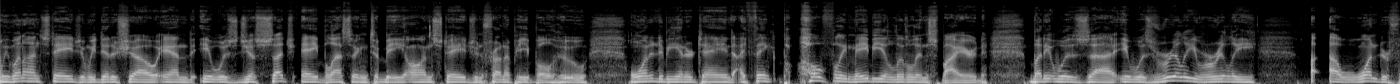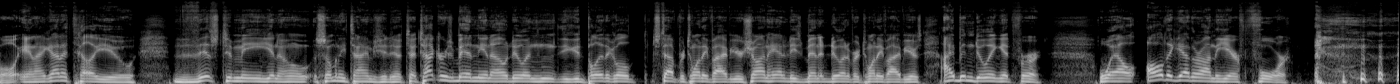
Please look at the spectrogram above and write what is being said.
we went on stage and we did a show and it was just such a blessing to be on stage in front of people who wanted to be entertained i think hopefully maybe a little inspired but it was uh, it was really really a wonderful. And I got to tell you, this to me, you know, so many times you know, Tucker's been, you know, doing political stuff for 25 years. Sean Hannity's been doing it for 25 years. I've been doing it for, well, altogether on the air four.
